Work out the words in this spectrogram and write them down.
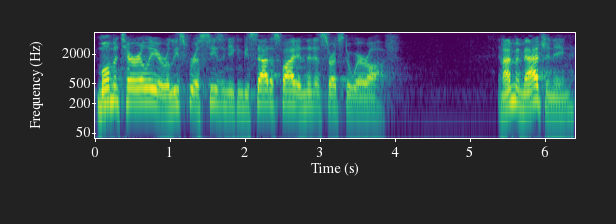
momentarily, or at least for a season, you can be satisfied, and then it starts to wear off. And I'm imagining,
